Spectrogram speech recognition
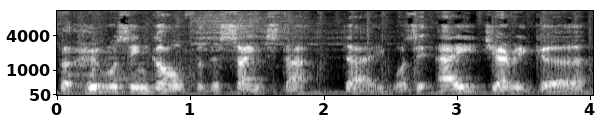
But who was in goal for the Saints that day? Was it A. Gerry Gurr,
